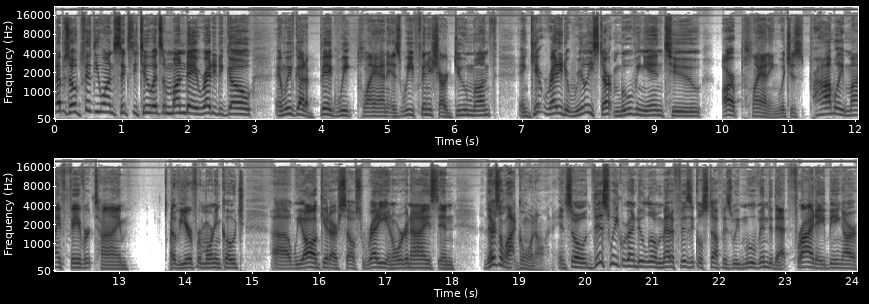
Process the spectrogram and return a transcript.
episode 5162. It's a Monday, ready to go. And we've got a big week plan as we finish our due month and get ready to really start moving into our planning, which is probably my favorite time of year for Morning Coach. Uh, we all get ourselves ready and organized, and there's a lot going on. And so this week we're going to do a little metaphysical stuff as we move into that Friday being our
